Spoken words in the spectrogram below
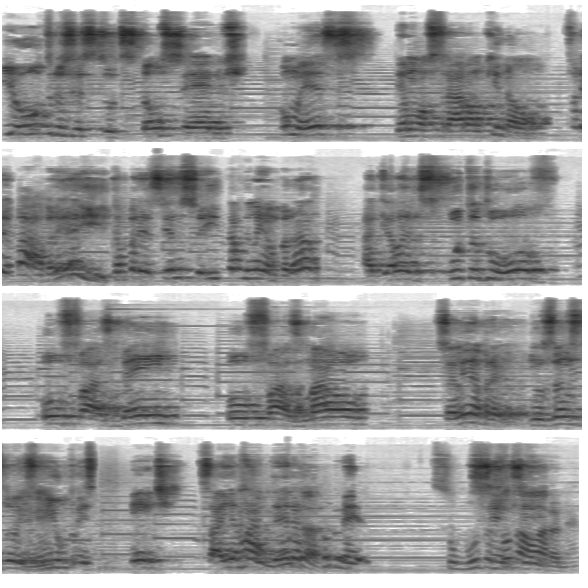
e outros estudos tão sérios como esses demonstraram que não. Falei, Bárbara, e aí? Tá parecendo isso aí? Tá me lembrando aquela disputa do ovo. Ou faz bem, ou faz mal. Você lembra? Nos anos 2000, sim. principalmente, saía isso matéria muda. por mês. Isso muda sim, toda sim. hora, né?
